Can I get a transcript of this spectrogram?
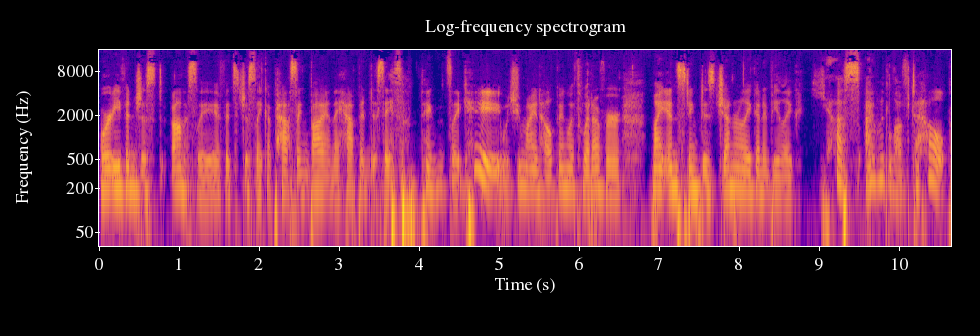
or even just honestly, if it's just like a passing by and they happen to say something that's like, hey, would you mind helping with whatever? My instinct is generally going to be like, yes, I would love to help.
